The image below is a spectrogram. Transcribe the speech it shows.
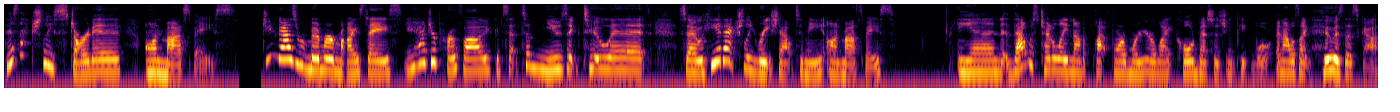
this actually started on MySpace. Do you guys remember MySpace? You had your profile, you could set some music to it. So he had actually reached out to me on MySpace. And that was totally not a platform where you're like cold messaging people. And I was like, who is this guy?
